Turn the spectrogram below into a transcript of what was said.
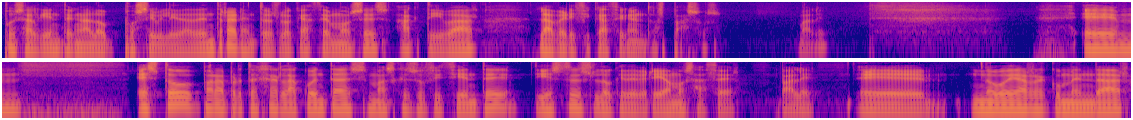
pues alguien tenga la posibilidad de entrar. Entonces lo que hacemos es activar la verificación en dos pasos. ¿Vale? Em, esto para proteger la cuenta es más que suficiente y esto es lo que deberíamos hacer. ¿Vale? Eh, no voy a recomendar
